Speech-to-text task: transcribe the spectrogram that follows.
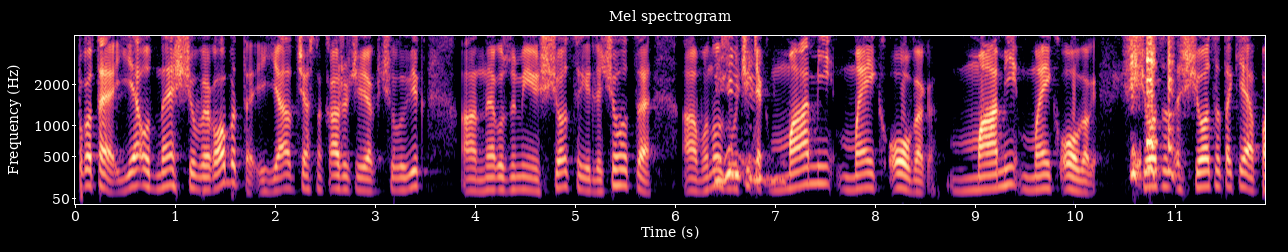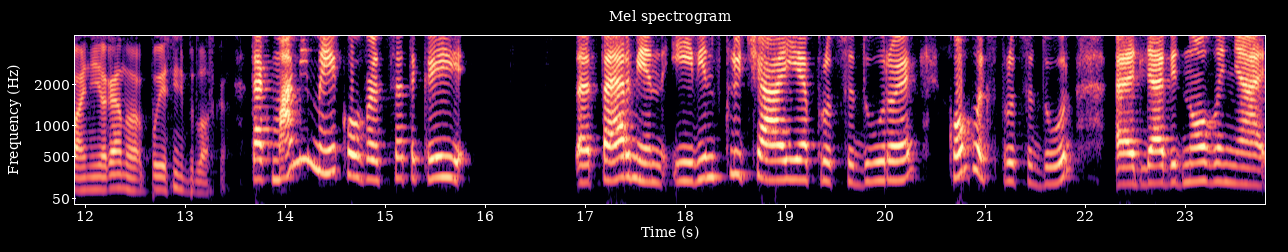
Проте є одне, що ви робите, і я, чесно кажучи, як чоловік не розумію, що це і для чого це. А воно звучить як мамі мейк-овер. Мамі мейк-овер. Що це, що це таке, пані Ірено? Поясніть, будь ласка. Так, мамі мейковер це такий е, термін, і він включає процедури, комплекс процедур е, для відновлення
